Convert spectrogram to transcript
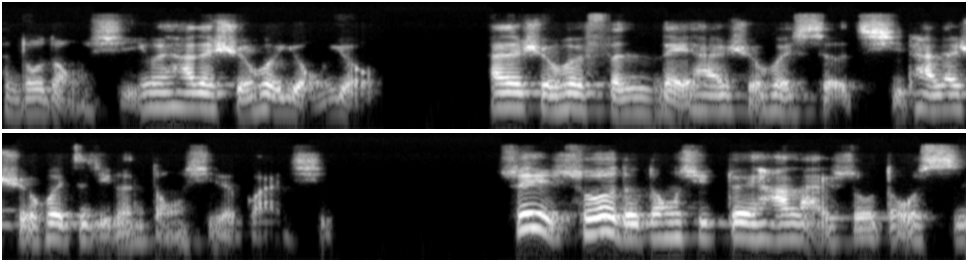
很多东西，因为他在学会拥有，他在学会分类，他在学会舍弃，他在学会自己跟东西的关系。所以所有的东西对他来说都是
